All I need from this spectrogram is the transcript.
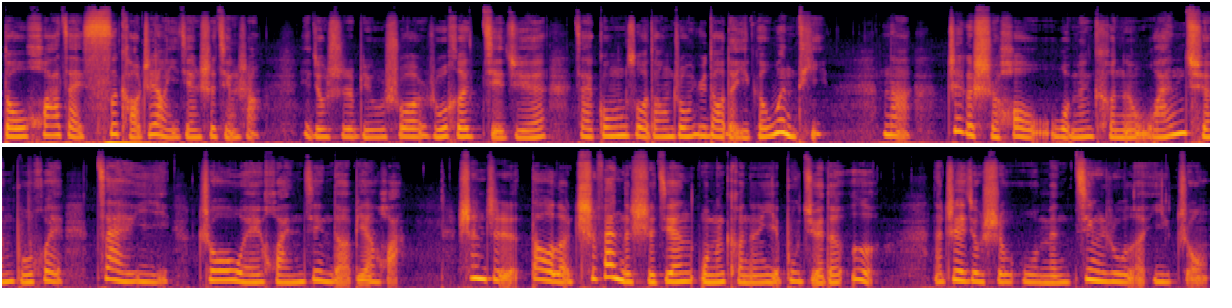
都花在思考这样一件事情上。也就是，比如说，如何解决在工作当中遇到的一个问题，那这个时候我们可能完全不会在意周围环境的变化，甚至到了吃饭的时间，我们可能也不觉得饿。那这就是我们进入了一种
